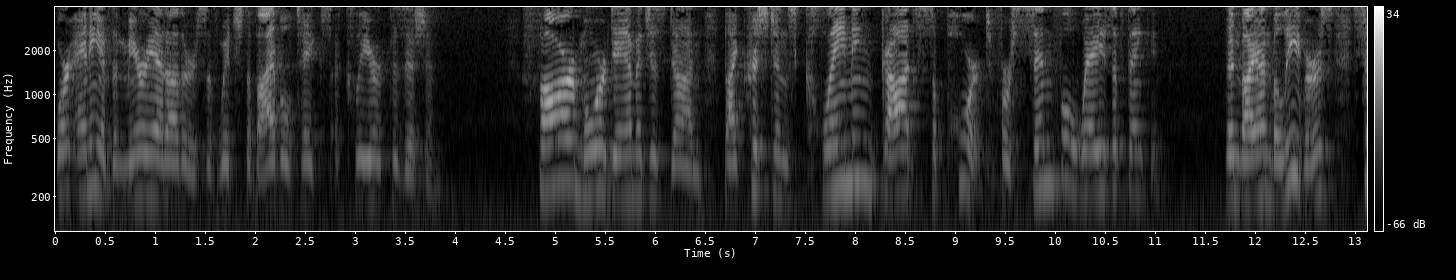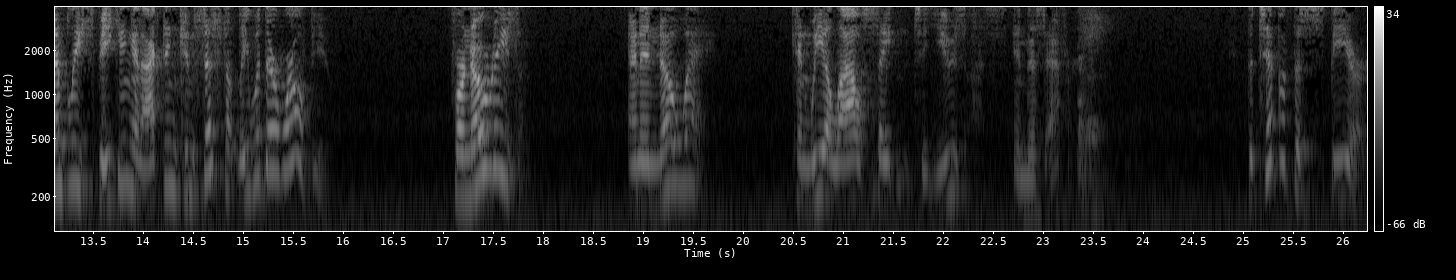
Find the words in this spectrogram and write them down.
or any of the myriad others of which the Bible takes a clear position, far more damage is done by Christians claiming God's support for sinful ways of thinking than by unbelievers simply speaking and acting consistently with their worldview. For no reason and in no way can we allow Satan to use us in this effort. The tip of the spear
